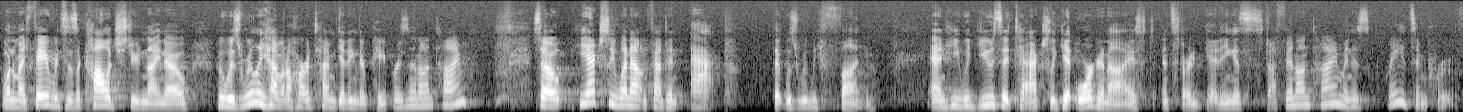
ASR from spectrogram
One of my favorites is a college student I know who was really having a hard time getting their papers in on time. So he actually went out and found an app that was really fun. And he would use it to actually get organized and started getting his stuff in on time, and his grades improved.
